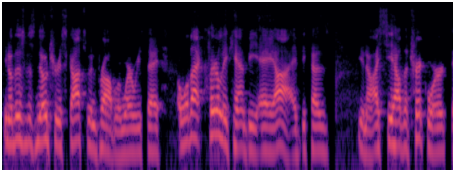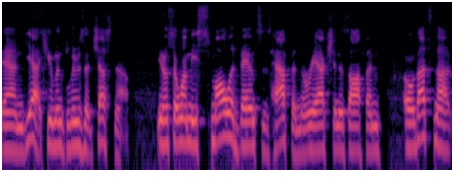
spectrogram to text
you know, there's this no true Scotsman problem where we say, oh, well, that clearly can't be AI because, you know, I see how the trick worked and yeah, humans lose at chess now. You know, so when these small advances happen, the reaction is often, oh, that's not,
